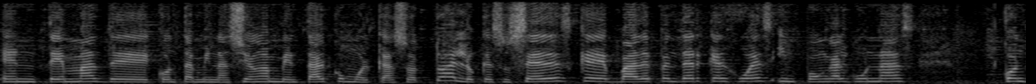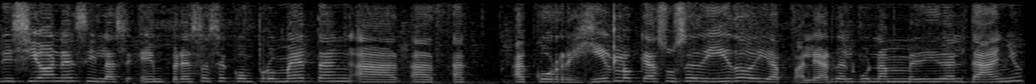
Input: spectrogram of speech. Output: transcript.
en temas de contaminación ambiental como el caso actual. Lo que sucede es que va a depender que el juez imponga algunas condiciones y las empresas se comprometan a, corregir lo que ha sucedido y a paliar de alguna medida el daño.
